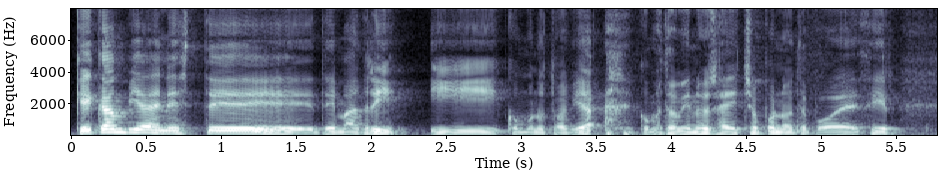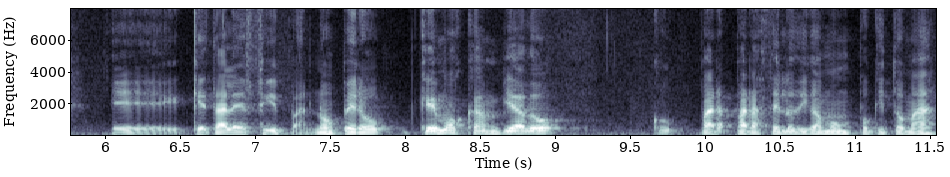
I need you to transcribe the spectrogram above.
¿Qué cambia en este de Madrid? Y como, no todavía, como todavía no se ha hecho, pues no te puedo decir eh, qué tal es feedback, ¿no? Pero ¿qué hemos cambiado para, para hacerlo, digamos, un poquito más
